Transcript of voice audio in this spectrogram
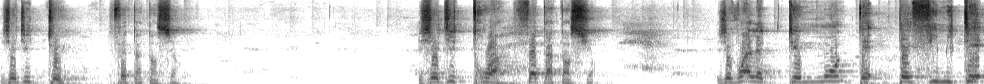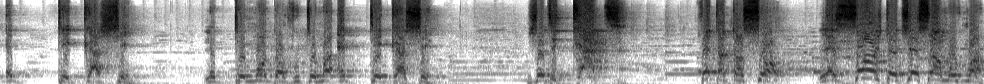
Je dis deux, faites attention. Je dis trois, faites attention. Je vois les démons d'infimité être dégagés. Les démons d'envoûtement être dégagés. Je dis quatre, faites attention. Les anges de Dieu sont en mouvement.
